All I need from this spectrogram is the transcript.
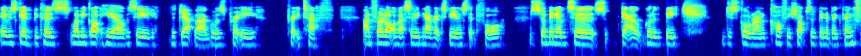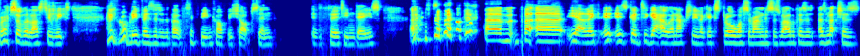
It was good because when we got here, obviously the jet lag was pretty pretty tough, and for a lot of us, we'd never experienced it before. So being able to get out, go to the beach, just go around coffee shops has been a big thing for us over the last two weeks. I've probably visited about fifteen coffee shops in in thirteen days. um, but uh, yeah, like it, it's good to get out and actually like explore what's around us as well. Because as, as much as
